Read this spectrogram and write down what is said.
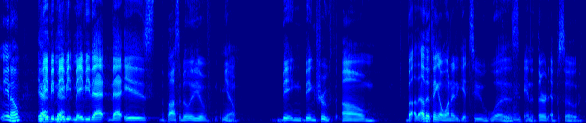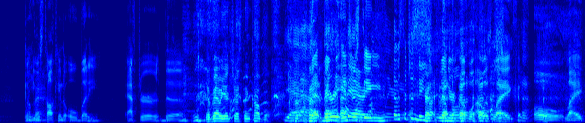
you know, Yeah, maybe yeah. maybe maybe that that is the possibility of you know being being truth. Um, but the other thing I wanted to get to was in the third episode when he was Mm-hmm. Talking to old buddy after the They're very interesting couple. Yeah. that very interesting That was such a New York swinger couple. couple. I was like, oh, like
